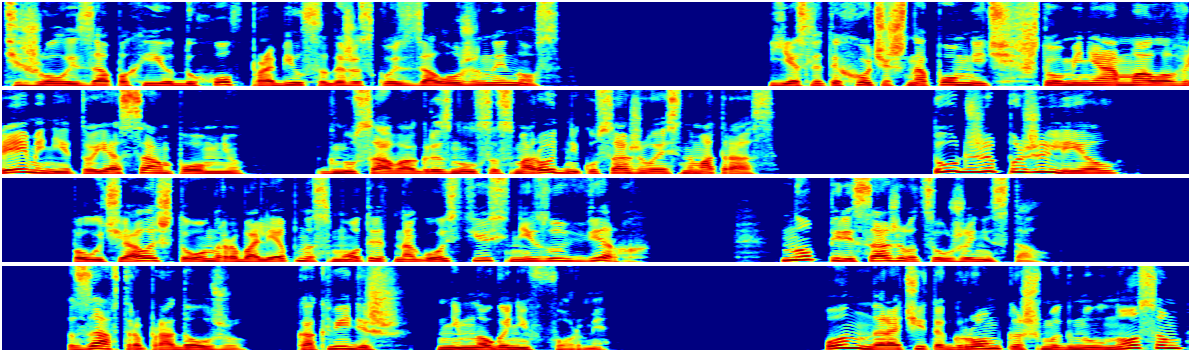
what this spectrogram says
Тяжелый запах ее духов пробился даже сквозь заложенный нос. «Если ты хочешь напомнить, что у меня мало времени, то я сам помню», — гнусаво огрызнулся смородник, усаживаясь на матрас. Тут же пожалел. Получалось, что он раболепно смотрит на гостью снизу вверх, но пересаживаться уже не стал. «Завтра продолжу. Как видишь, немного не в форме». Он нарочито громко шмыгнул носом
